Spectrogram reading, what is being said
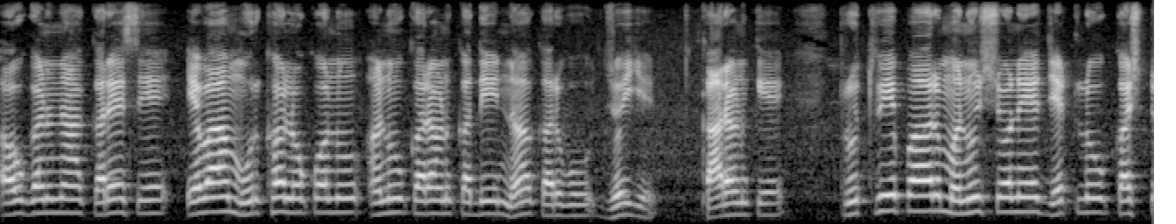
અવગણના કરે છે એવા મૂર્ખ લોકોનું અનુકરણ કદી ન કરવું જોઈએ. કારણ કે પૃથ્વી પર મનુષ્યોને જેટલું કષ્ટ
